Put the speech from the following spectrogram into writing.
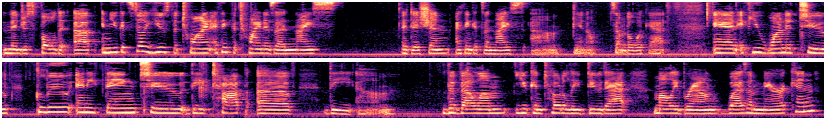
and then just fold it up. And you could still use the twine. I think the twine is a nice addition. I think it's a nice, um, you know, something to look at. And if you wanted to glue anything to the top of the um, the vellum, you can totally do that. Molly Brown was American,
